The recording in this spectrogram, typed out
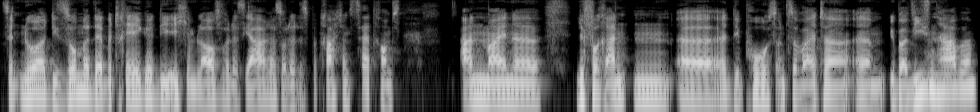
sind nur die Summe der Beträge, die ich im Laufe des Jahres oder des Betrachtungszeitraums an meine Lieferanten, äh, Depots und so weiter ähm, überwiesen habe.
